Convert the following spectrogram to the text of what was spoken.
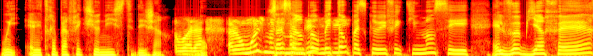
Oui, elle est très perfectionniste déjà. Voilà. Bon. Alors moi, je me Ça, c'est un peu embêtant si- parce que effectivement, c'est, elle veut bien faire.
